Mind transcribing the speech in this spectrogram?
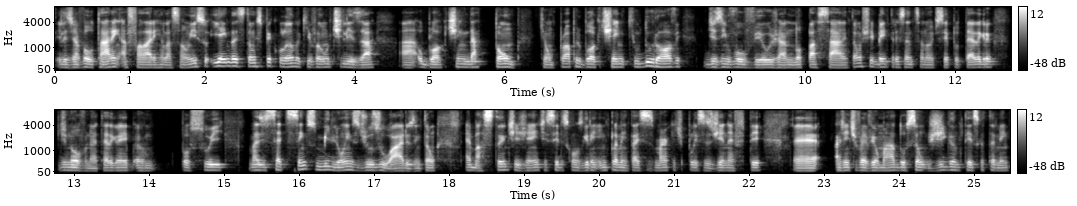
eles já voltarem a falar em relação a isso e ainda estão especulando que vão utilizar o blockchain da Tom, que é um próprio blockchain que o Durov desenvolveu já no passado. Então achei bem interessante essa notícia para o Telegram. De novo, né? Telegram um, possui mais de 700 milhões de usuários, então é bastante gente. Se eles conseguirem implementar esses marketplaces de NFT, é, a gente vai ver uma adoção gigantesca também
